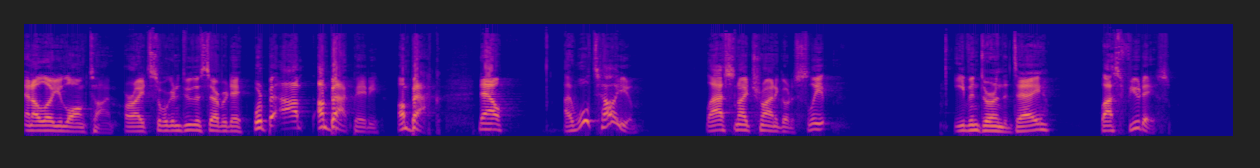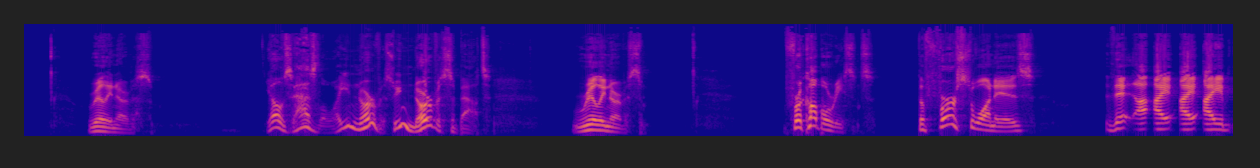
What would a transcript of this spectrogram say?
and I'll owe you long time. All right. So we're going to do this every day. We're ba- I'm, I'm back, baby. I'm back. Now, I will tell you, last night trying to go to sleep, even during the day, last few days, really nervous. Yo, Zaslow, are you nervous? Are you nervous about? Really nervous. For a couple reasons. The first one is that I, I, I,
